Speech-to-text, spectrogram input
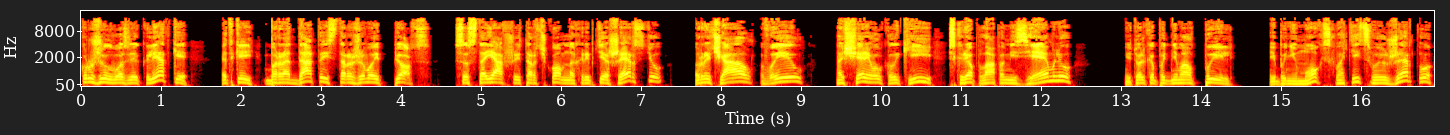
кружил возле клетки, этакий бородатый сторожевой пес, состоявший торчком на хребте шерстью, рычал, выл, ощеривал клыки, скреб лапами землю и только поднимал пыль, ибо не мог схватить свою жертву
